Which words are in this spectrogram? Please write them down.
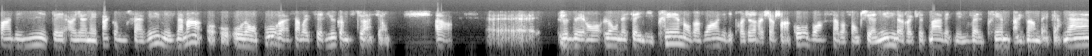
pandémie était, a eu un impact, comme vous savez, mais évidemment, au, long cours, ça va être sérieux comme situation. Alors, euh, je veux dire, là, on essaye des primes, on va voir, il y a des projets de recherche en cours, voir si ça va fonctionner, le recrutement avec des nouvelles primes, par exemple, d'infirmières.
